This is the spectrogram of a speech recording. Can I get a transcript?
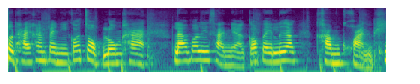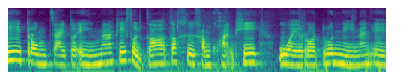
สุดท้ายแคมเปญนี้ก็จบลงค่ะ แล้วบริษัทเนี่ยก็ไปเลือกคำขวัญที่ตรงใจตัวเองมากที่สุดก็ก็คือคำขวัญที่อวยรถรุ่นนี้นั่นเอง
